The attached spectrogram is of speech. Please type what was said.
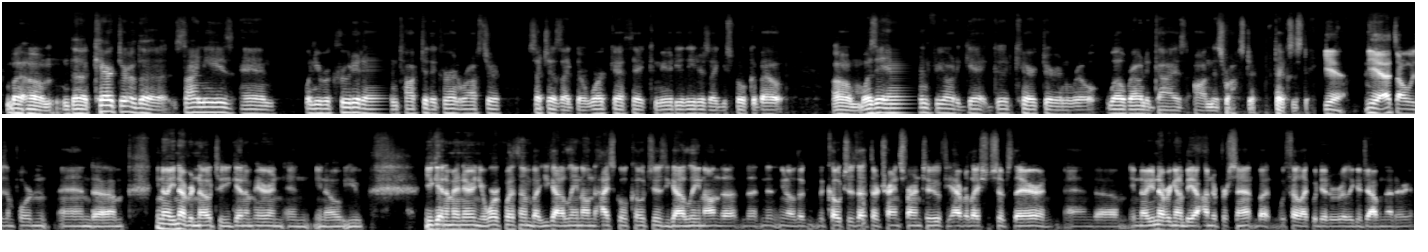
but um, the character of the signees and when you recruited and talked to the current roster, such as like their work ethic, community leaders, like you spoke about. Um, was it important for y'all to get good character and real well-rounded guys on this roster for Texas State? Yeah, yeah, that's always important. And, um, you know, you never know till you get them here and, and, you know, you, you get them in there and you work with them, but you got to lean on the high school coaches. You got to lean on the, the, you know, the, the coaches that they're transferring to, if you have relationships there and, and, um, you know, you're never going to be a hundred percent, but we feel like we did a really good job in that area.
